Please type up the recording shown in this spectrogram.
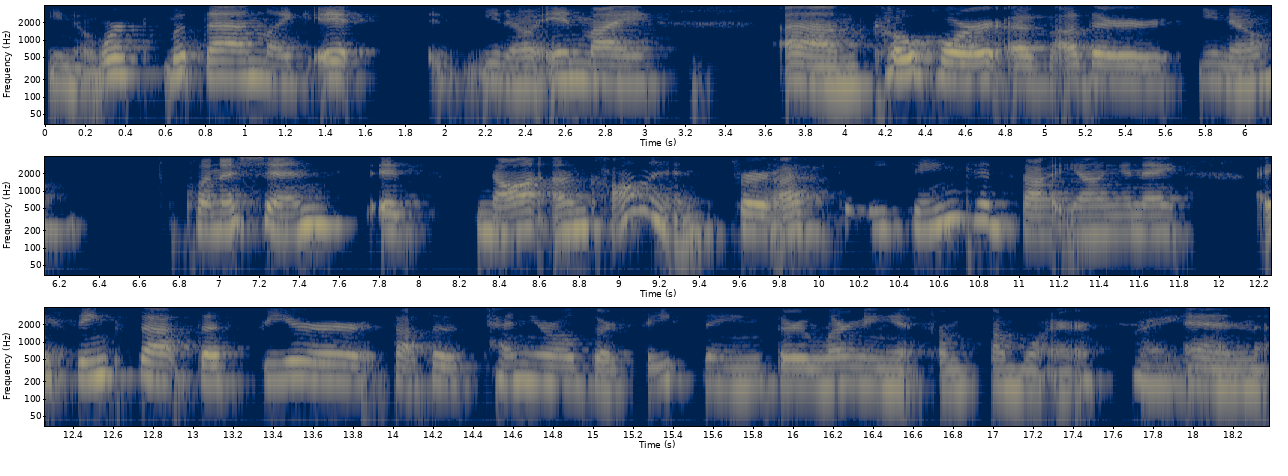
you know work with them like it you know in my um, cohort of other you know clinicians it's not uncommon for us to be seeing kids that young. And i i think that the fear that those 10 year olds are facing they're learning it from somewhere. Right. And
